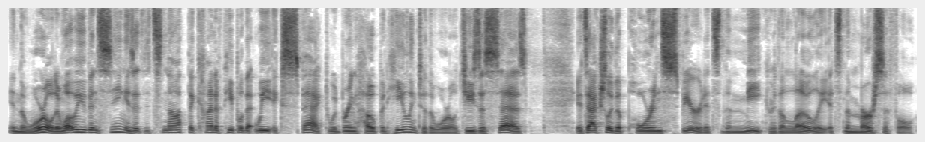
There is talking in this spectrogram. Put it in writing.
in the world. And what we've been seeing is it's not the kind of people that we expect would bring hope and healing to the world. Jesus says, it's actually the poor in spirit, it's the meek or the lowly, it's the merciful,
